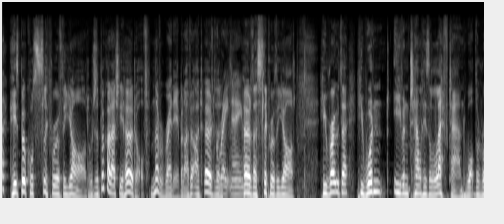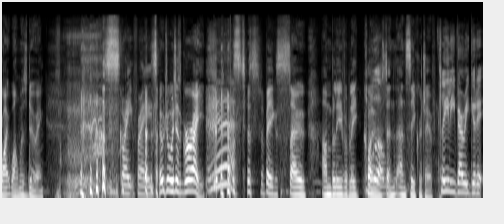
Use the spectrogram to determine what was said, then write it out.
his book called Slipper of the Yard, which is a book I'd actually heard of. I've never read it, but I'd, I'd heard the Great name. heard the Slipper of the Yard. He wrote that he wouldn't even tell his left hand what the right one was doing, great phrase. so which is great. Yeah. it's just for being so unbelievably closed Well- and, and secretive, Clearly, very good at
